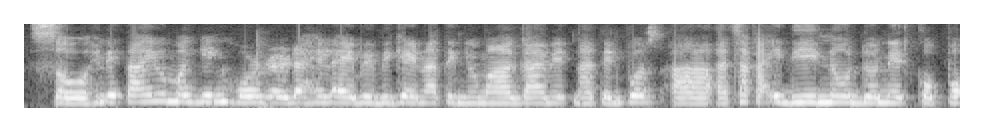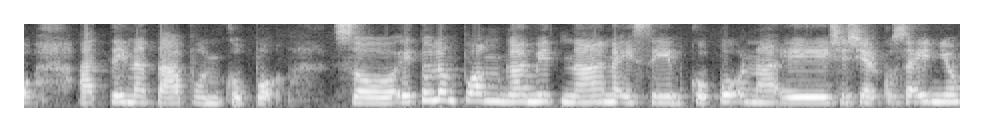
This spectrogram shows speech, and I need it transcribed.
So, hindi tayo maging hoarder dahil ay bibigay natin yung mga gamit natin po. ah, at saka i-donate ko po at tinatapon ko po. So, ito lang po ang gamit na na-save ko po na i-share ko sa inyo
